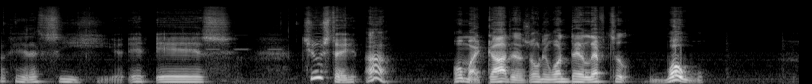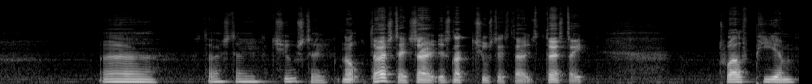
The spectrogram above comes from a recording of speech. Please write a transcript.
Okay, let's see here. It is Tuesday. Oh. Oh my god, there's only one day left till... Whoa! Uh, Thursday, Tuesday. No, Thursday. Sorry, it's not Tuesday. It's Thursday. 12 p.m.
